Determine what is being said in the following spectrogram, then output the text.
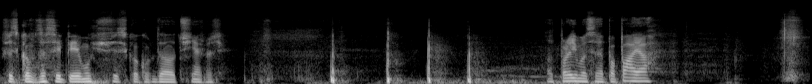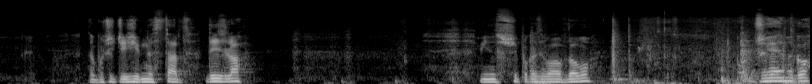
wszystko zasypie i musisz wszystko kurde odśnieżać. Odpalimy sobie papaja. Zobaczycie zimny start diesla. Minus 3 pokazywało w domu. Grzejemy go.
